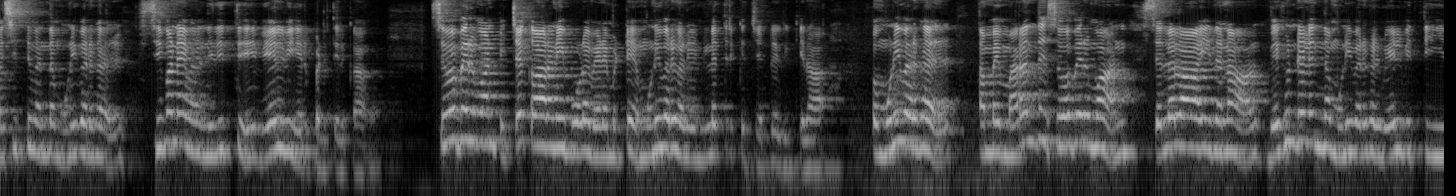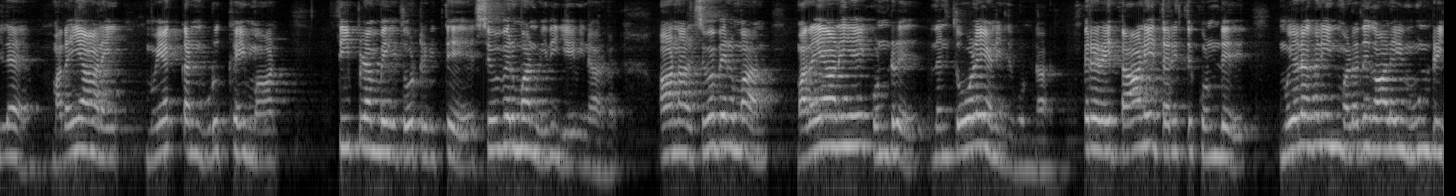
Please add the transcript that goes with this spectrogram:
வசித்து வந்த முனிவர்கள் சிவனை நிதித்து வேள்வி ஏற்படுத்தியிருக்காங்க. சிவபெருமான் பிச்சைக்காரனை போல வேடமிட்டு முனிவர்களின் இல்லத்திற்கு சென்று இருக்கிறார் இப்போ முனிவர்கள் தம்மை மறந்து சிவபெருமான் செல்லலாயுதனால் வெகுண்டெழுந்த முனிவர்கள் வேள்வித்தீயில மதையானை முயக்கன் உடுக்கை மான் தீப்பிழம்பை தோற்றுவித்து சிவபெருமான் மீது ஏவினார்கள். ஆனால் சிவபெருமான் மதையானையை கொன்று அதன் தோலை அணிந்து கொண்டார். பிறரை தானே தரித்து கொண்டு முயலகளின் வலது காலை ஊன்றி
